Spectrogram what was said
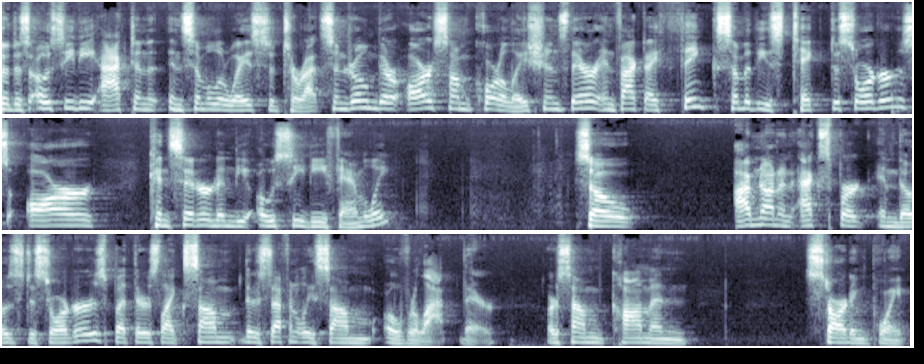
So, does OCD act in, in similar ways to Tourette syndrome? There are some correlations there. In fact, I think some of these tic disorders are considered in the OCD family. So, I'm not an expert in those disorders, but there's like some, there's definitely some overlap there or some common starting point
